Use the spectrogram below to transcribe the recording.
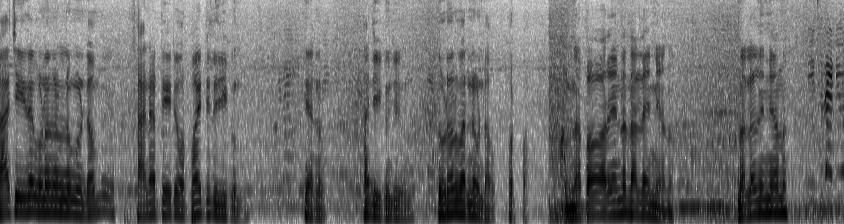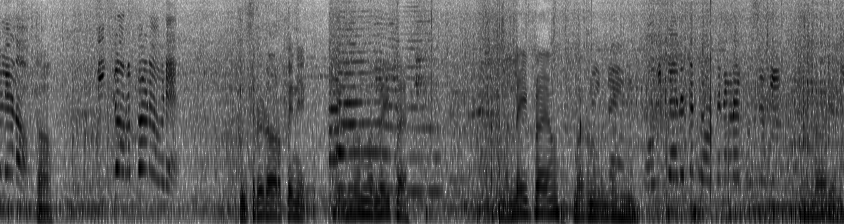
ആ ചെയ്ത ഗുണങ്ങളെല്ലാം കൊണ്ടും സ്ഥാനാർത്ഥിയായിട്ട് ഉറപ്പായിട്ട് ജയിക്കുന്നു. കാരണം ആ ജയിക്കും ചെയ്യുന്നു തുടർ ഭരണം ഉണ്ടാവും ഉറപ്പാണ് എന്നപ്പോ പറയേണ്ടത് നല്ല തന്നെയാണ്. നല്ലത് തന്നെയാണ്. ടീച്ചർ അടിപൊളിയാണോ? ആ. ടീച്ചർ ഉറപ്പാണോ ഇവിടെ ടീച്ചറുടെ ഉറപ്പ് തന്നെയായിരിക്കും. നല്ല അഭിപ്രായം. നല്ല അഭിപ്രായം. വേറെ നല്ല കാര്യമാണ്.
